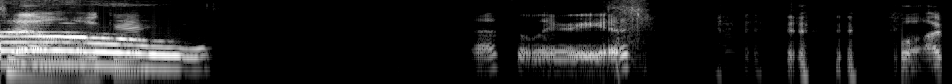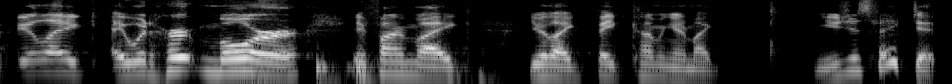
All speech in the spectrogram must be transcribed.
tell. Okay. That's hilarious. Well, I feel like it would hurt more if I'm like, you're like fake coming, and I'm like, you just faked it.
